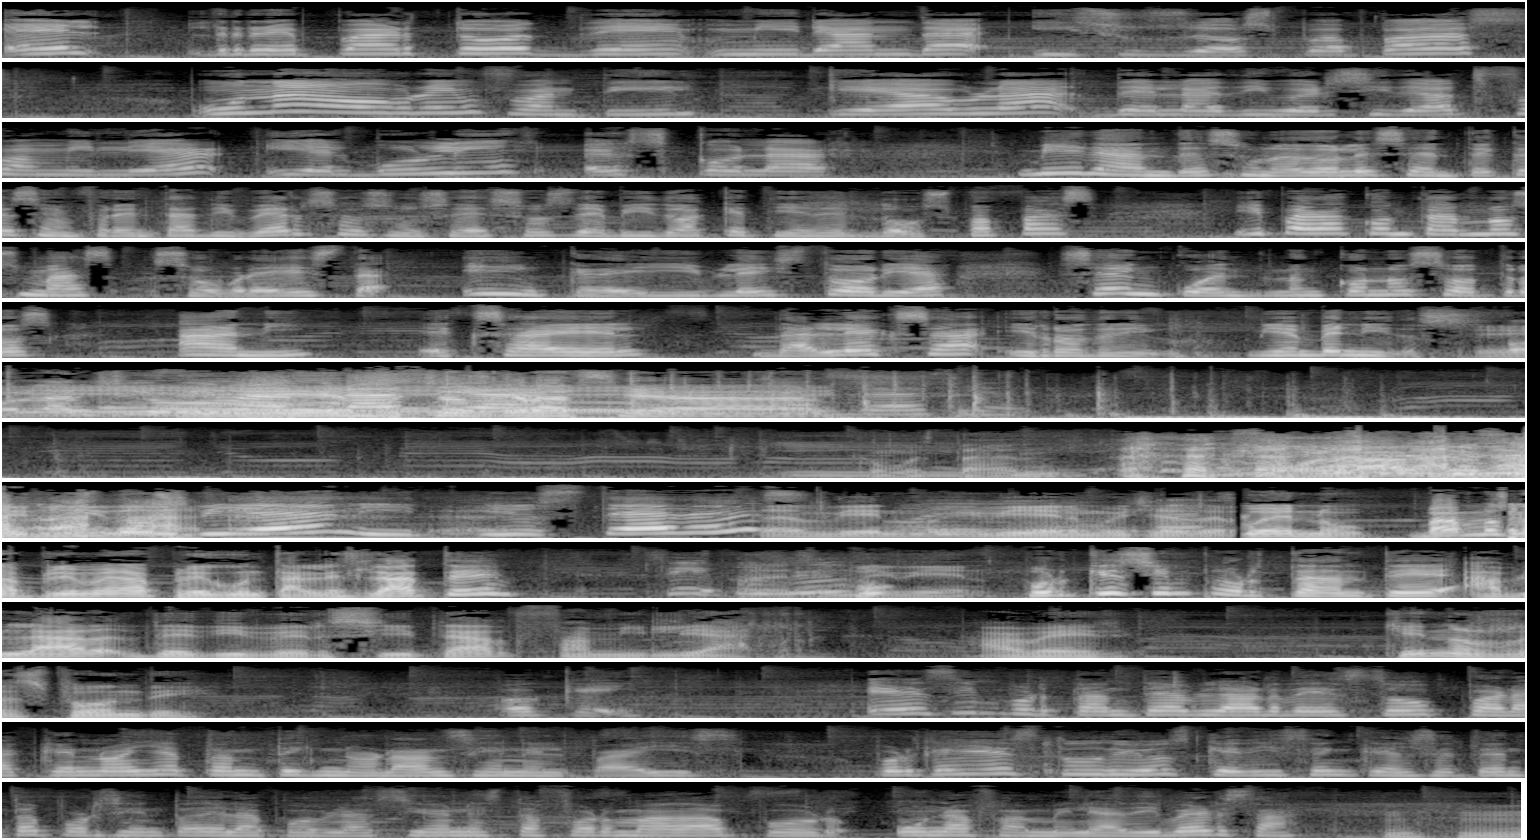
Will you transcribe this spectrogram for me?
el reparto de Miranda y sus dos papás, una obra infantil que habla de la diversidad familiar y el bullying escolar. Miranda es un adolescente que se enfrenta a diversos sucesos debido a que tiene dos papás. Y para contarnos más sobre esta increíble historia, se encuentran con nosotros Ani, Exael, Dalexa y Rodrigo. Bienvenidos. Hola, Muchas gracias. ¿Cómo están? Hola, bienvenidos. Bien, ¿Y, ¿y, ustedes? También muy bien, muchas gracias. Bueno, vamos a la primera pregunta. ¿Les late? Sí, muy bien. ¿Por qué es importante hablar de diversidad familiar? A ver, ¿quién nos responde? Ok, es importante hablar de esto para que no haya tanta ignorancia en el país, porque hay estudios que dicen que el 70% de la población está formada por una familia diversa,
